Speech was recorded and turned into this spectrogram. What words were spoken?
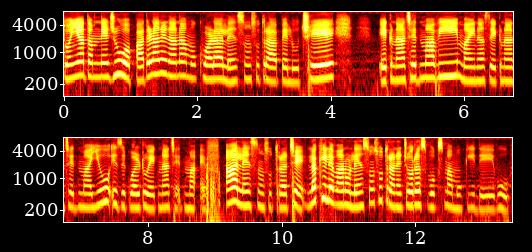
તો અહીંયા તમને જુઓ પાતળાને નાના મુખવાળા લેન્સનું સૂત્ર આપેલું છે. એકના છેદમાં વી માઇનસ એકના છેદમાં યુ ઇઝ ઇક્વલ ટુ એકના છેદમાં એફ. આ લેન્સનું સૂત્ર છે. લખી લેવાનું લેન્સનું સૂત્ર અને ચોરસ બોક્સમાં મૂકી દેવું.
